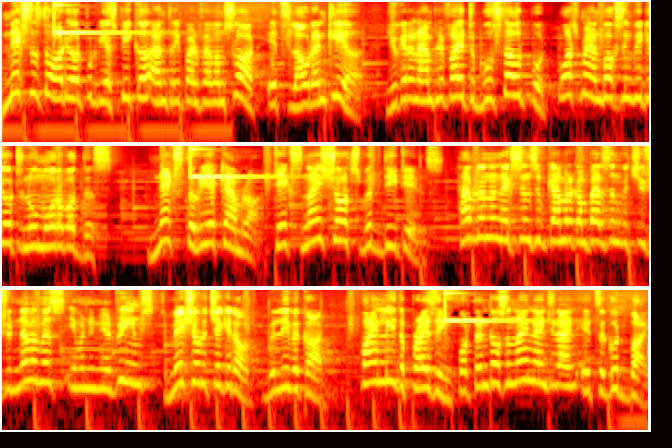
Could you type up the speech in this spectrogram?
Next is the audio output via speaker and 3.5mm slot. It's loud and clear. You get an amplifier to boost the output. Watch my unboxing video to know more about this. Next, the rear camera takes nice shots with details. Have done an extensive camera comparison which you should never miss even in your dreams, make sure to check it out. We'll leave a card. Finally, the pricing. For 10,999, it's a good buy.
